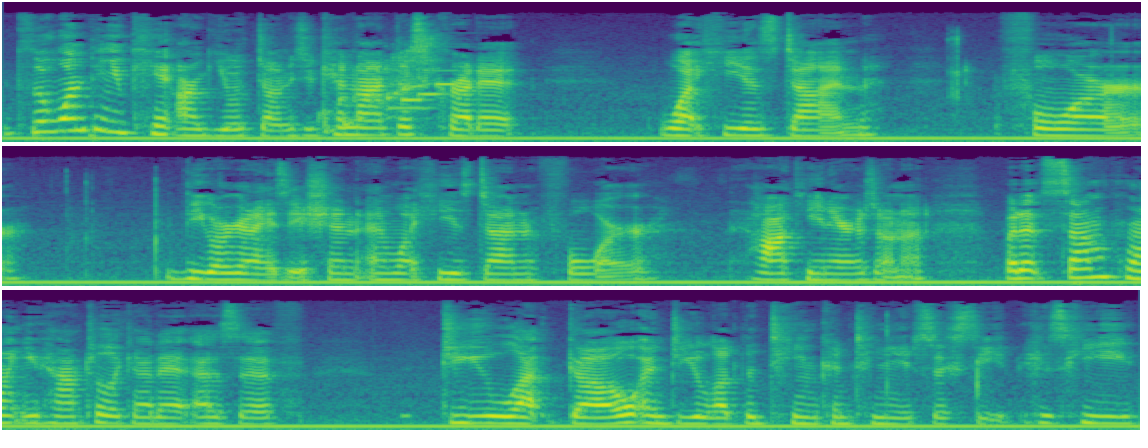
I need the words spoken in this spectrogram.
the one thing you can't argue with Doan is you cannot discredit what he has done for the organization and what he's done for hockey in Arizona. But at some point you have to look at it as if do you let go and do you let the team continue to succeed? Because he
